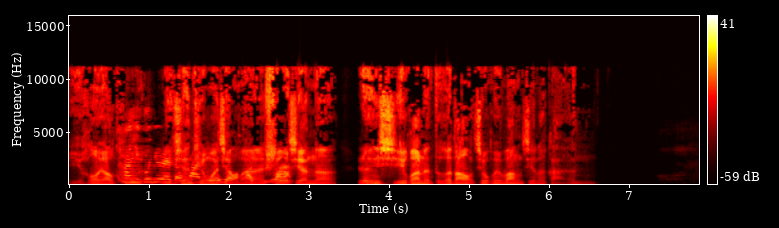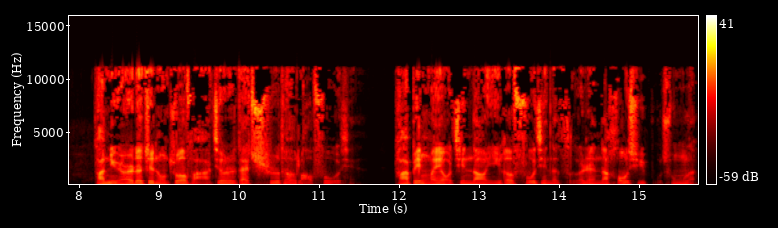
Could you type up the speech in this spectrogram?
以后要他一个月你先听我讲完。首先呢，人习惯了得到，就会忘记了感恩。他女儿的这种做法，就是在吃他老父亲。他并没有尽到一个父亲的责任，那后续补充了，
